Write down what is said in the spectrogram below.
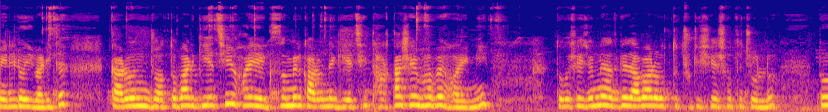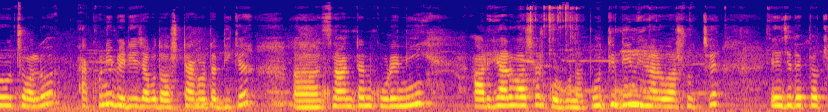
মেনলি ওই বাড়িতে। কারণ যতবার গিয়েছি, হয় এক্সামের কারণে গিয়েছি, থাকা সেভাবে হয়নি। তো সেই জন্য আজকে যাবার ওর তো ছুটি শেষ হতে চলল। তো চলো, এখনই বেরিয়ে যাব দশটা এগারোটার দিকে। স্নান টান করে নিই। আর হেয়ার ওয়াশ আর করব না। প্রতিদিন হেয়ার ওয়াশ হচ্ছে। এই যে দেখতে পাচ্ছ,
